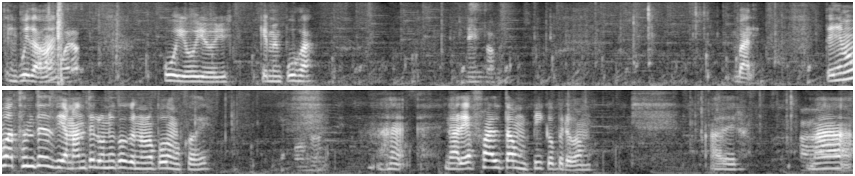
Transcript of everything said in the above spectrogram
Ten cuidado, ¿eh? Uy, uy, uy, que me empuja. Listo. Vale. Tenemos bastantes diamantes, lo único que no lo podemos coger. Ajá. Nos haría falta un pico, pero vamos. A ver. Ah, Más...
